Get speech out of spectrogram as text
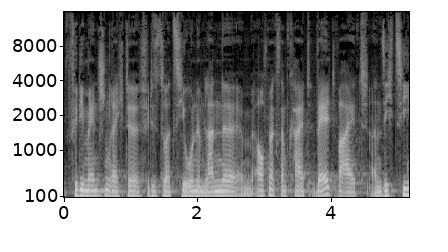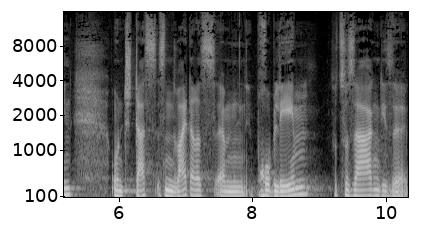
für die Menschenrechte, für die Situation im Lande ähm, Aufmerksamkeit weltweit an sich ziehen. Und das ist ein weiteres ähm, Problem sozusagen, diese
